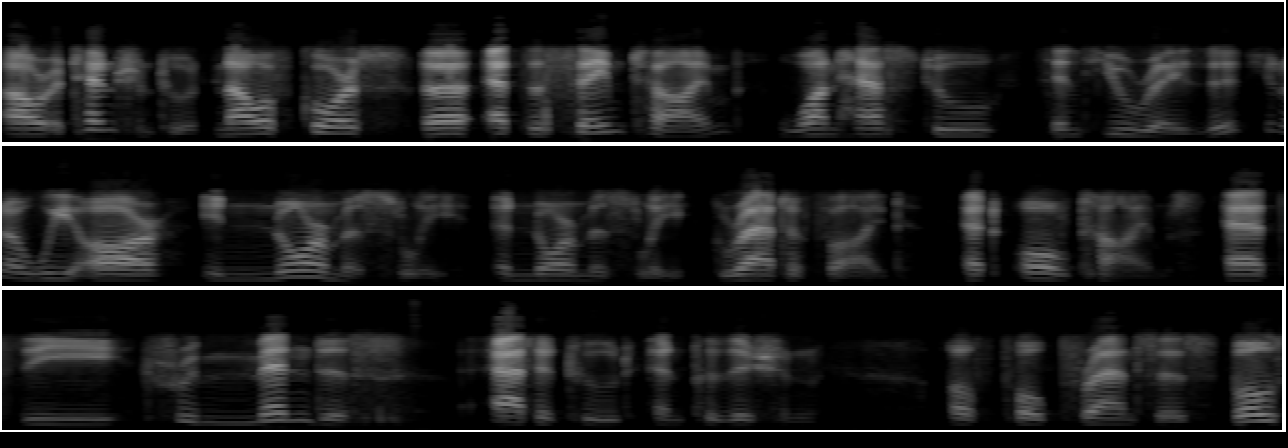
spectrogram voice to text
our attention to it. Now, of course, uh, at the same time, one has to, since you raised it, you know, we are enormously, enormously gratified at all times at the tremendous attitude and position of Pope Francis, both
